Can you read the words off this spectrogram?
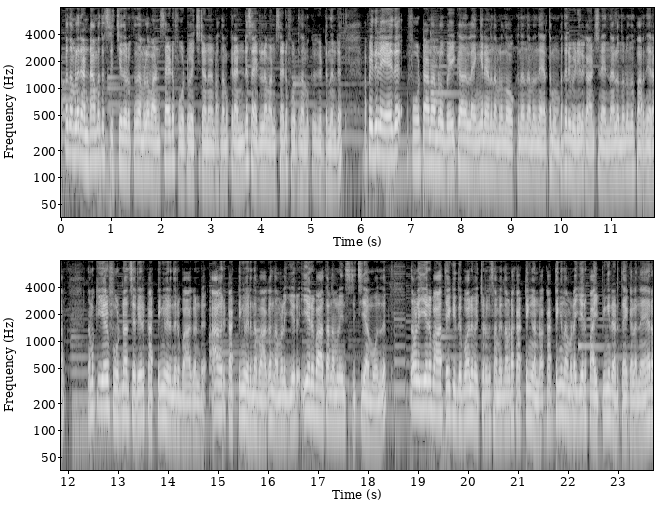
അപ്പോൾ നമ്മൾ രണ്ടാമത്തെ സ്റ്റിച്ച് ചെയ്ത് കൊടുക്കുന്നത് നമ്മൾ വൺ സൈഡ് ഫോട്ട് വെച്ചിട്ടാണ് കേട്ടോ നമുക്ക് രണ്ട് സൈഡിലുള്ള വൺ സൈഡ് ഫോട്ട് നമുക്ക് കിട്ടുന്നുണ്ട്. അപ്പോൾ ഇതിൽ ഏത് ഫോട്ടാണ് നമ്മൾ ഉപയോഗിക്കുക എന്നുള്ളത് എങ്ങനെയാണ് നമ്മൾ നോക്കുന്നത് നമ്മൾ നേരത്തെ മുമ്പത്തെ ഒരു വീഡിയോയിൽ കാണിച്ചിട്ടുണ്ട്. എന്നാലും ഒന്നുകൂടെ ഒന്ന് പറഞ്ഞുതരാം. നമുക്ക് ഈ ഒരു ഫോട്ടിനകത്ത് ചെറിയൊരു കട്ടിങ് വരുന്ന ഒരു ഭാഗമുണ്ട്. ആ ഒരു കട്ടിങ് വരുന്ന ഭാഗം നമ്മൾ ഈ ഒരു ഈ ഒരു ഭാഗത്താണ് നമ്മൾ ഇനി സ്റ്റിച്ച് ചെയ്യാൻ പോകുന്നത്. നമ്മൾ ഈ ഒരു ഭാഗത്തേക്ക് ഇതുപോലെ വെച്ച് കൊടുക്കുന്ന സമയത്ത് നമ്മുടെ കട്ടിങ് ഉണ്ടോ കട്ടിങ് നമ്മുടെ ഈ ഒരു പൈപ്പിങ്ങിന്റെ അടുത്തേക്കല്ല നേരെ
